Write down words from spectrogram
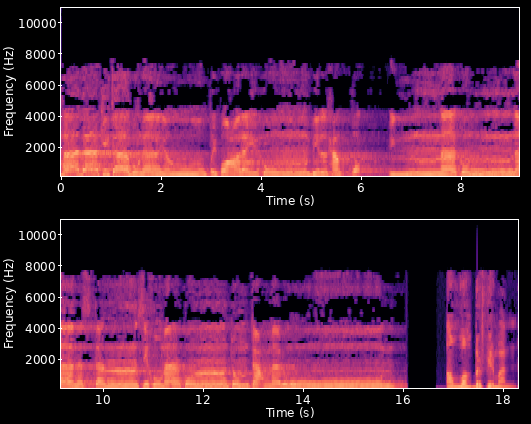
هذا كتابنا ينطق عليكم بالحق Inna kunna nastansikhu ma kuntum ta'malun. Allah berfirman,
